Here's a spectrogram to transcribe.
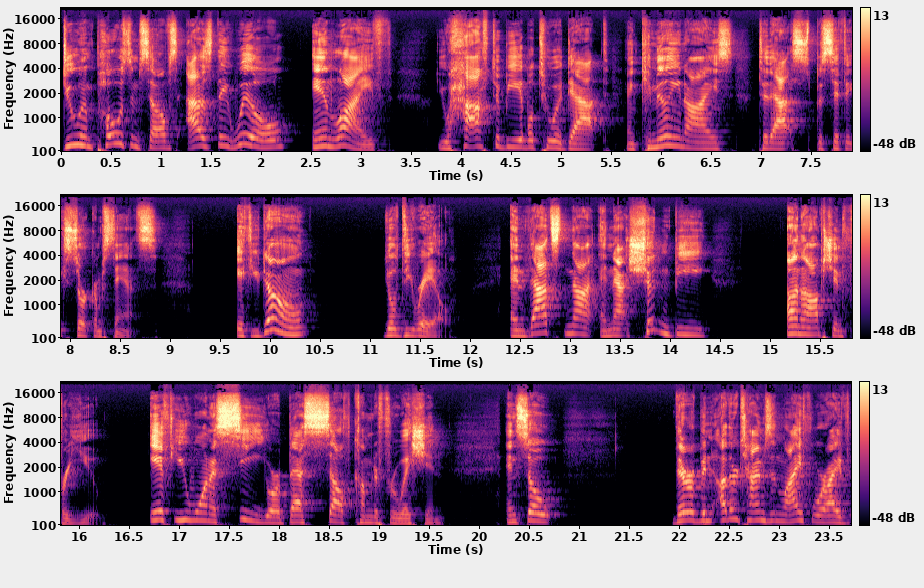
do impose themselves, as they will in life, you have to be able to adapt and chameleonize to that specific circumstance. If you don't, you'll derail. And that's not, and that shouldn't be an option for you if you want to see your best self come to fruition. And so there have been other times in life where I've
